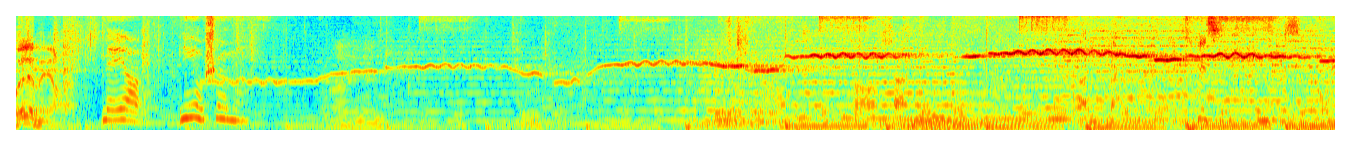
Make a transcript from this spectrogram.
回来没有？没有，您有事吗？啊，这右脚朝上面走，哎呀，谢谢，谢谢。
